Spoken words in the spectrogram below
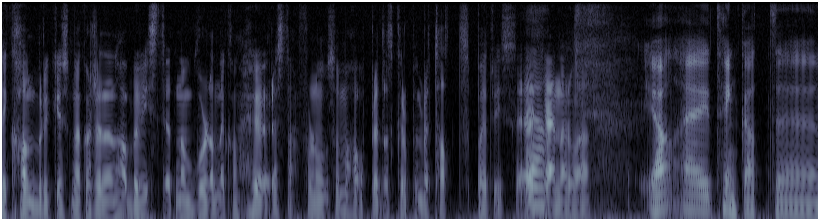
det kan brukes, men kanskje den har bevisstheten om hvordan det kan høres, da, for noen som har opplevd at kroppen ble tatt, på et vis. Jeg Ja. Einar, Ja, jeg tenker at uh,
